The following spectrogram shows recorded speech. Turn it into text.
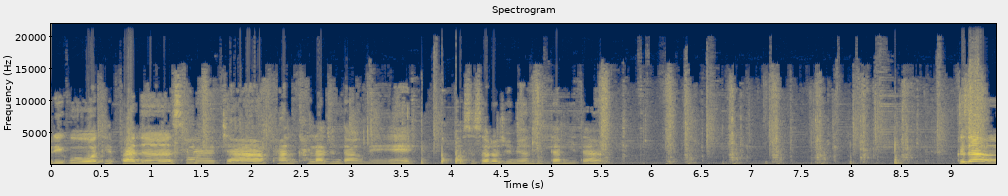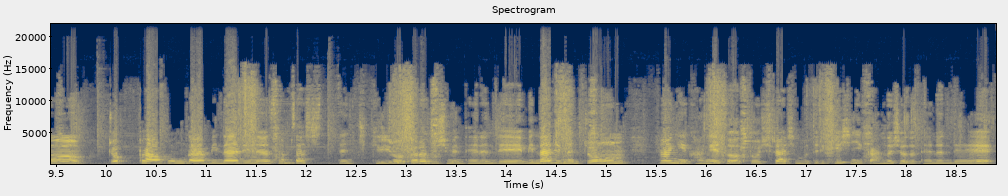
그리고 대파는 살짝 반 갈라준 다음에 버섯 썰어주면 된답니다. 그 다음 쪽파, 홍가, 미나리는 3, 40cm 길이로 썰어주시면 되는데 미나리는 좀 향이 강해서 또 싫어하시는 분들이 계시니까 안 넣으셔도 되는데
